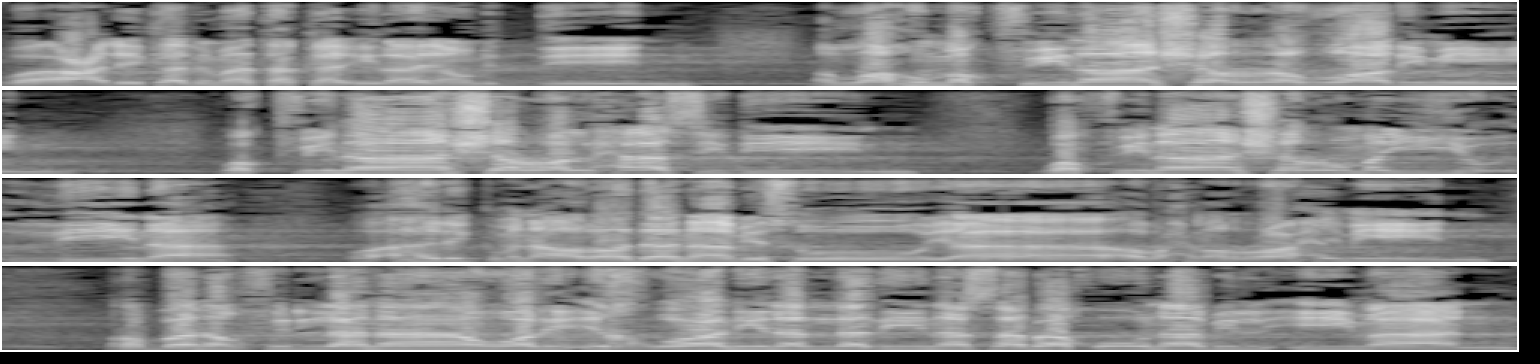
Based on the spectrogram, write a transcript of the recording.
وأعل كلمتك إلى يوم الدين. اللهم اكفنا شر الظالمين واكفنا شر الحاسدين واكفنا شر من يؤذينا وأهلك من أرادنا بسوء. يا أرحم الراحمين. ربنا اغفر لنا ولإخواننا الذين سبقونا بالإيمان.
